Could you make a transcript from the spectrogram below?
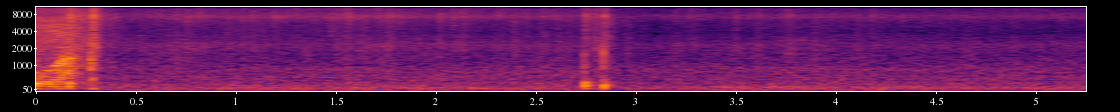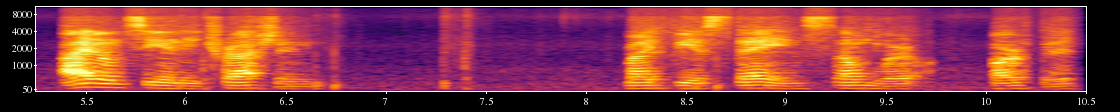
Ooh. I don't see any trash trashing. Might be a stain somewhere carpet.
